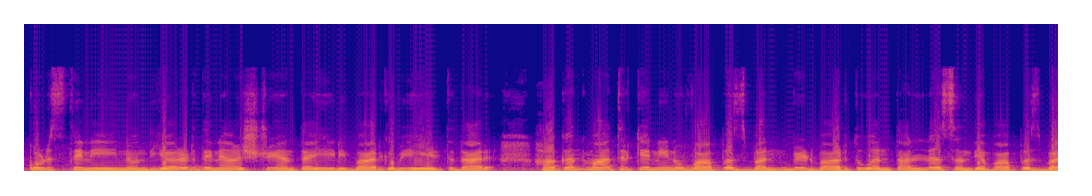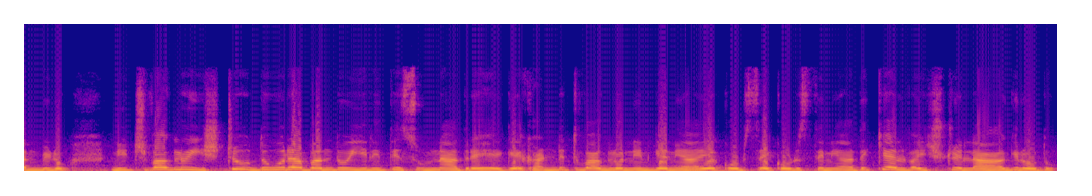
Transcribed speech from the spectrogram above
ಕೊಡಿಸ್ತೀನಿ, ಇನ್ನೊಂದು ಎರಡು ದಿನ ಅಷ್ಟೇ ಅಂತ ಹೇಳಿ ಭಾರ್ಗವಿ ಹೇಳ್ತಿದ್ದಾರೆ. ಹಾಗಂದ್ ಮಾತ್ರಕ್ಕೆ ನೀನು ವಾಪಸ್ ಬಂದ್ಬಿಡಬಾರ್ದು ಅಂತ ಅಲ್ಲ ಸಂಧ್ಯಾ, ವಾಪಸ್ ಬಂದ್ಬಿಡು. ನಿಜವಾಗ್ಲೂ ಇಷ್ಟು ದೂರ ಬಂದು ಈ ರೀತಿ ಸುಮ್ಮನೆ ಆದರೆ ಹೇಗೆ? ಖಂಡಿತವಾಗ್ಲೂ ನಿನಗೆ ನ್ಯಾಯ ಕೊಡಿಸೇ ಕೊಡಿಸ್ತೀನಿ. ಅದಕ್ಕೆ ಅಲ್ವಾ ಇಷ್ಟೆಲ್ಲ ಆಗಿರೋದು?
